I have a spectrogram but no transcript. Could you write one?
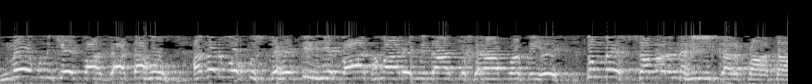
میں ان کے پاس جاتا ہوں۔ اگر وہ کچھ کہتی ہیں، بات ہمارے ذات کی خلاف ورزی ہے تم میں صبر نہیں کر پاتا۔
